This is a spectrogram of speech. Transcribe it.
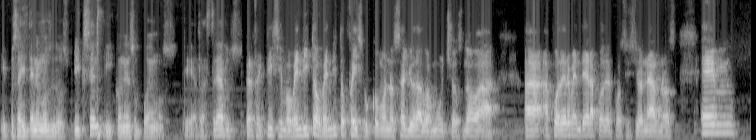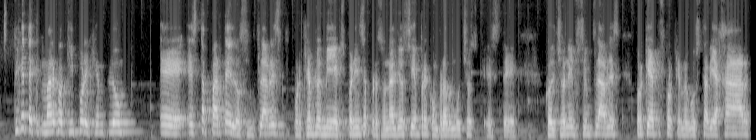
y pues ahí tenemos los píxeles y con eso podemos eh, rastrearlos. Perfectísimo, bendito, bendito Facebook, cómo nos ha ayudado a muchos, ¿no? A, a, poder vender, a poder posicionarnos. Eh, fíjate, Marco, aquí, por ejemplo, eh, esta parte de los inflables, por ejemplo, en mi experiencia personal, yo siempre he comprado muchos este, colchones inflables. ¿Por qué? Pues porque me gusta viajar,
